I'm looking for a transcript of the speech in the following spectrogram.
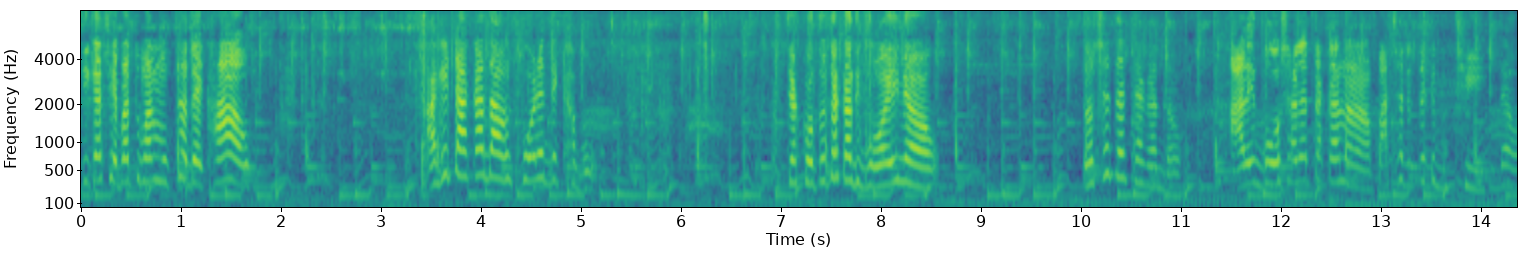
ঠিক আছে, এবার তোমার মুখটা দেখাও। আগে টাকা দাও, পরে দেখাবো। আচ্ছা কত টাকা দিব? এই নাও। দশ হাজার টাকা দাও। আরে, দশ হাজার টাকা না, পাঁচ হাজার টাকা দিচ্ছি। দাও।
